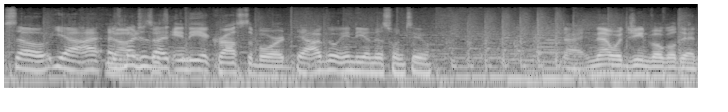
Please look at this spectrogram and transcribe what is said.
So yeah, I, as No, much as I Indy across the board. yeah, I'll go Indy on this one too. All right, and that's what Gene Vogel did.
